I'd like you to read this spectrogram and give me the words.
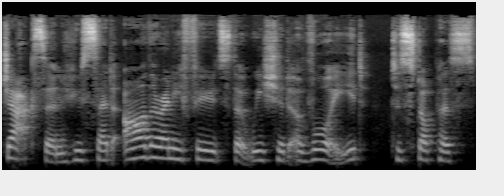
Jackson, who said, Are there any foods that we should avoid to stop us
